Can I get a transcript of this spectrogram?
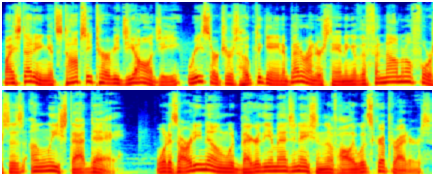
By studying its topsy turvy geology, researchers hope to gain a better understanding of the phenomenal forces unleashed that day. What is already known would beggar the imagination of Hollywood scriptwriters.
